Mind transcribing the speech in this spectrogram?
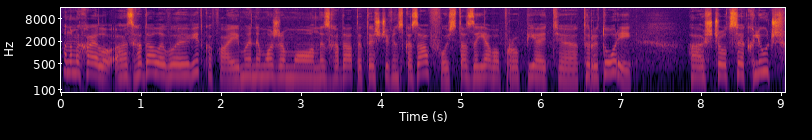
Пане Михайло, згадали ви Віткафа, і ми не можемо не згадати те, що він сказав. Ось та заява про п'ять е, територій, що це ключ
